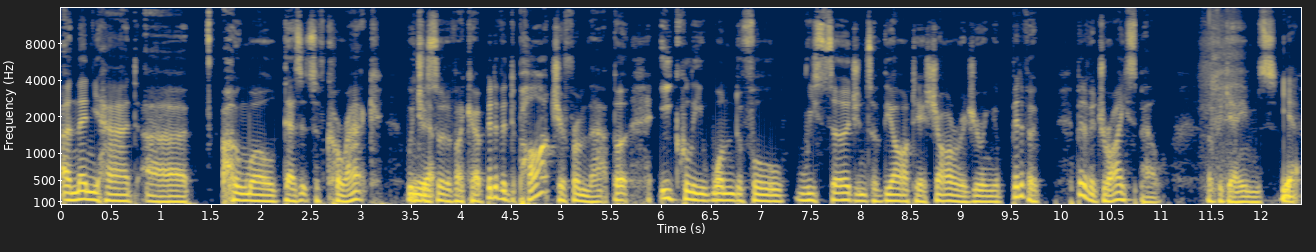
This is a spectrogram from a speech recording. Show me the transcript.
And then you had uh, Homeworld Deserts of Kharak, which Yeah. is sort of like a bit of a departure from that, but equally wonderful resurgence of the RTS genre during a bit of a bit of a dry spell. Of the games. Yeah.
